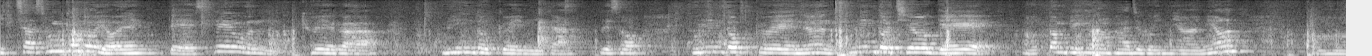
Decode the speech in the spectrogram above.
2차 성교도 여행 때 세운 교회가 고린도 교회입니다. 그래서 고린도 교회는 고린도 지역에 어떤 배경을 가지고 있냐 하면 어,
